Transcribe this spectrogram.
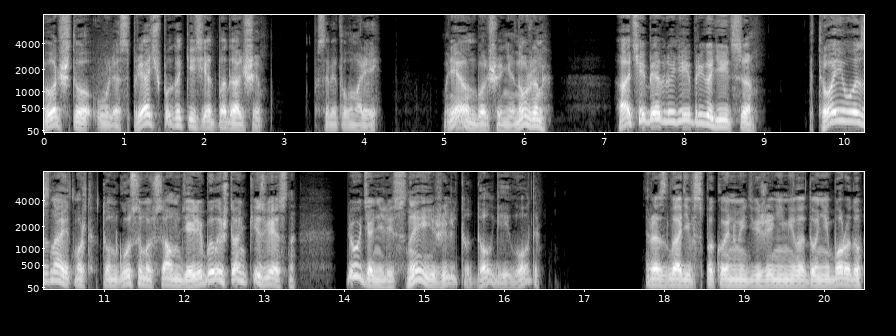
вот что, Уля, спрячь пока кисет подальше, — посоветовал Марей. — Мне он больше не нужен, а тебе, гляди, пригодится. Кто его знает, может, тунгусам и в самом деле было что-нибудь известно. Люди они лесные и жили тут долгие годы. Разгладив спокойными движениями ладони бороду,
